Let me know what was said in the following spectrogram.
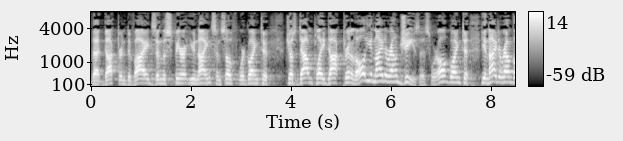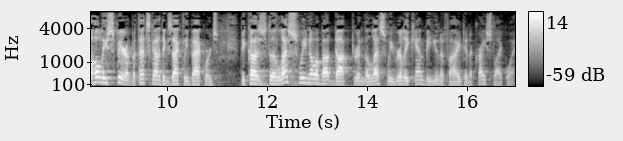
that doctrine divides and the Spirit unites, and so we're going to just downplay doctrine and all unite around Jesus. We're all going to unite around the Holy Spirit, but that's got it exactly backwards. Because the less we know about doctrine, the less we really can be unified in a Christ like way.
